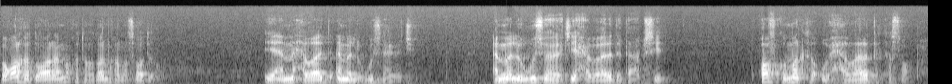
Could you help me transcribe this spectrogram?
boqolka doolar ama kontonka doolar la soo diro ee ama xawaalada ama lagu soo hagaajiyo ama lagu soo hagaajiyo xawaalada dahabshiil. Qofku marka uu xawaalada ka soo baxo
